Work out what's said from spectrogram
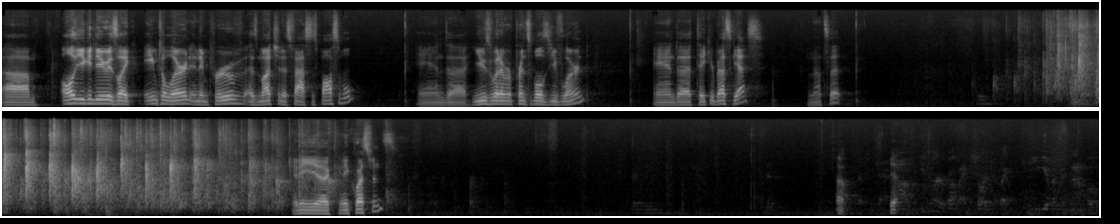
Um, all you can do is like aim to learn and improve as much and as fast as possible, and uh, use whatever principles you've learned, and uh, take your best guess. And that's it. Any, uh, any questions? Oh, yeah. Um, you talked about like short, like, can you give us an example,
